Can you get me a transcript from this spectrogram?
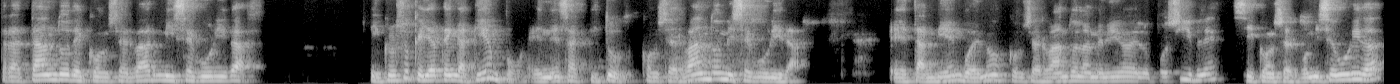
tratando de conservar mi seguridad. Incluso que ya tenga tiempo en esa actitud, conservando mi seguridad. Eh, también, bueno, conservando en la medida de lo posible, si conservo mi seguridad,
